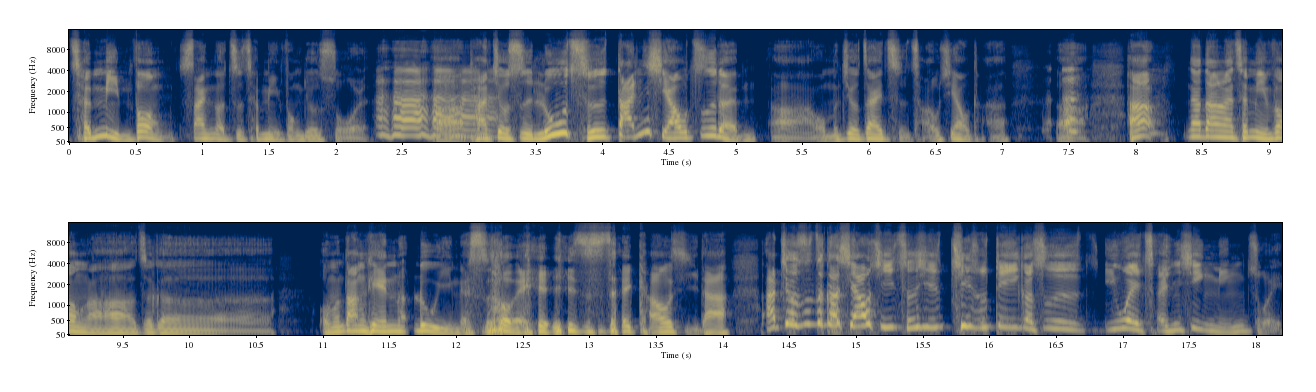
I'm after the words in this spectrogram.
陈敏凤三个字，陈敏凤就说了啊，他就是如此胆小之人啊，我们就在此嘲笑他啊。好，那当然陈敏凤啊，这个我们当天录影的时候也一直在 高喜他啊，就是这个消息，其实其实第一个是一位诚信名嘴，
